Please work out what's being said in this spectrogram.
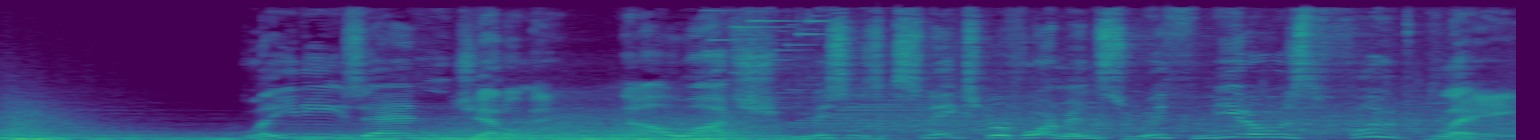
Ladies and gentlemen, now watch Mrs. Snake's performance with Miro's flute play.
